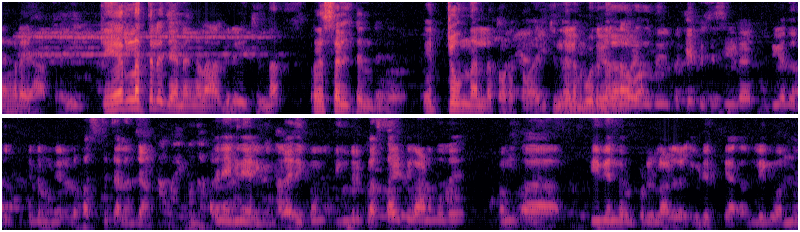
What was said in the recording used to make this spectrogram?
ഞങ്ങളുടെ യാത്രയിൽ കേരളത്തിലെ ജനങ്ങൾ ആഗ്രഹിക്കുന്ന റിസൾട്ടിന്റെ ഏറ്റവും നല്ല തുടക്കമായിരിക്കും നിലമ്പൂരിൽ നിന്നുണ്ടാവുക കെ പി സി സിയുടെ പുതിയ നേതൃത്വത്തിന്റെ മുന്നിലുള്ള ഫസ്റ്റ് ചലഞ്ചാണ് അതിനെങ്ങനെയായിരിക്കും അതായത് ഇപ്പം നിങ്ങളുടെ ഒരു പ്ലസ് ആയിട്ട് കാണുന്നത് ഇപ്പം പി വി അൻവർ ഉൾപ്പെടെയുള്ള ആളുകൾ യു ഡി എഫിലേക്ക് വന്നു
